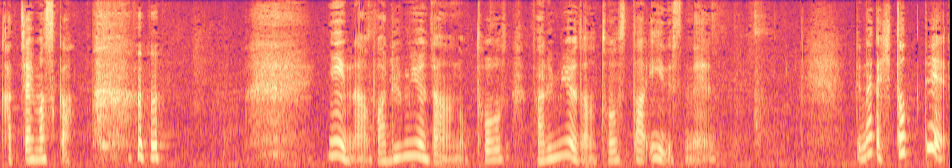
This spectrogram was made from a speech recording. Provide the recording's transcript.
買っちゃいますか。いいな。バルミューダのトーバルミューダのトースターいいですね。でなんか人って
